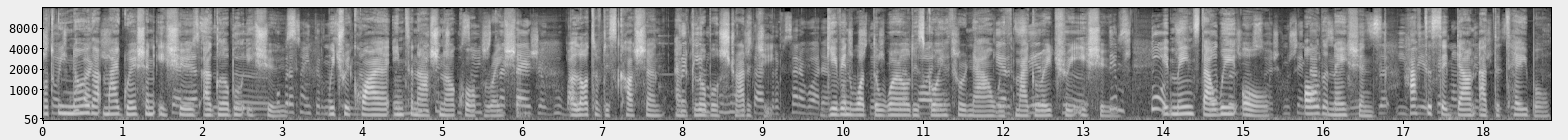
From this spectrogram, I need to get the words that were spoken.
but we know that migration issues are global issues which require international cooperation, a lot of discussion and global strategy. Given what the world is going through now with migratory issues, it means that we all, all the nations, have to sit down at the table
